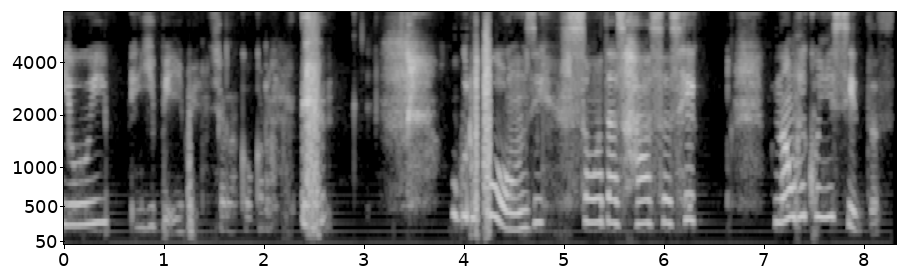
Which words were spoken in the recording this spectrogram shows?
e o IP, sei lá qual é o nome. o grupo 11 são uma das raças não reconhecidas,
